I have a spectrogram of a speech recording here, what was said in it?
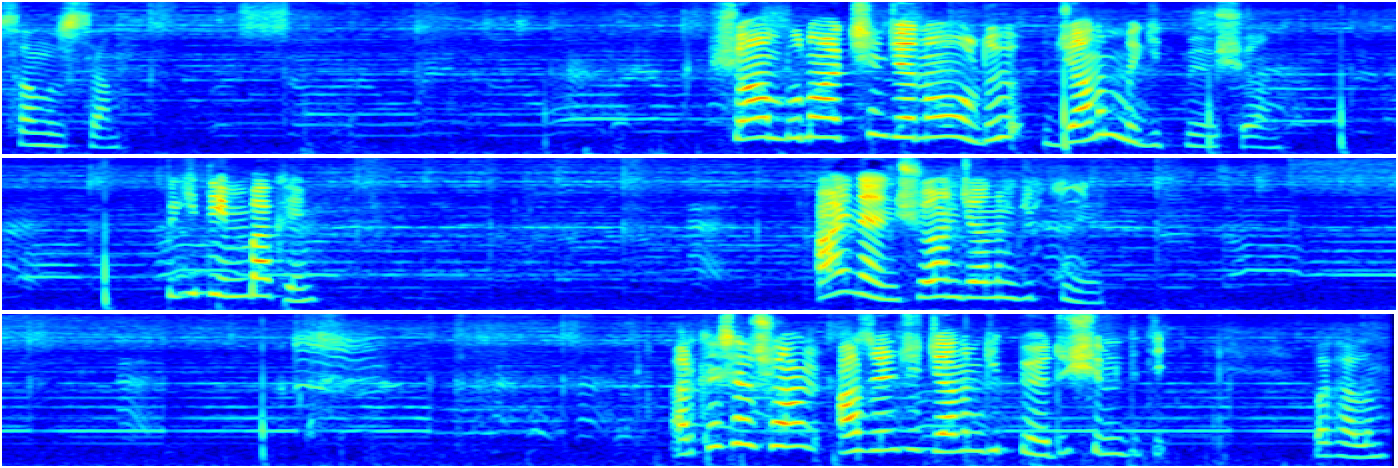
Sanırsam. Şu an bunu açınca ne oldu? Canım mı gitmiyor şu an? Bir gideyim bakayım. Aynen şu an canım gitmiyor. Arkadaşlar şu an az önce canım gitmiyordu. Şimdi di- bakalım.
